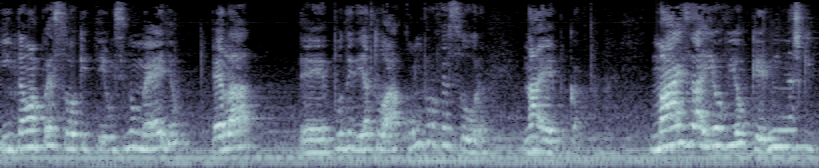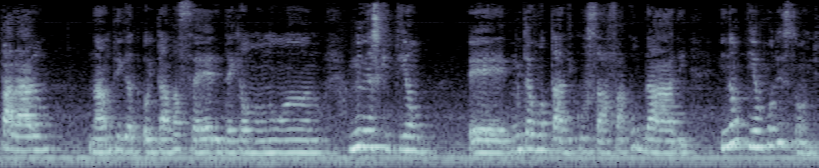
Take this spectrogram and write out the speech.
então a pessoa que tinha o ensino médio, ela é, poderia atuar como professora na época. Mas aí eu vi o quê? Meninas que pararam na antiga oitava série, até que é o nono ano, meninas que tinham é, muita vontade de cursar a faculdade e não tinham condições.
